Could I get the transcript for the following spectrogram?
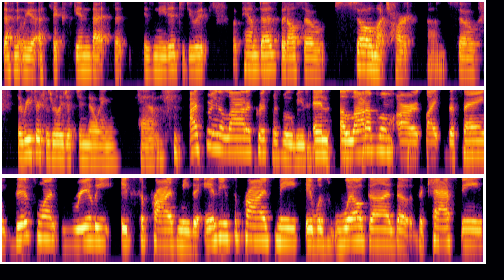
definitely a thick skin that that is needed to do it what Pam does, but also so much heart. Um, so the research was really just in knowing Pam. I screen a lot of Christmas movies, and a lot of them are like the same. This one really it surprised me. The ending surprised me. It was well done. The the casting,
